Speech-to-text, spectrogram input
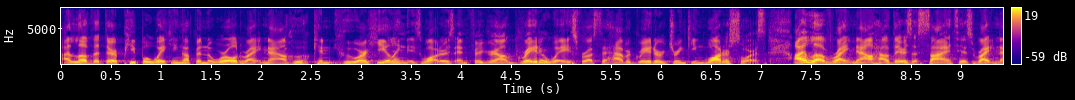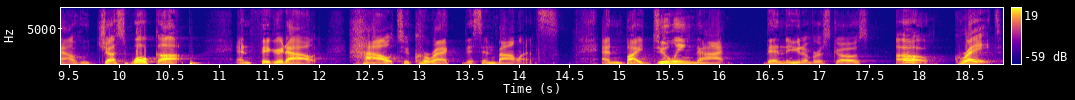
I love that there are people waking up in the world right now who can who are healing these waters and figuring out greater ways for us to have a greater drinking water source. I love right now how there's a scientist right now who just woke up and figured out how to correct this imbalance. And by doing that, then the universe goes, oh, great.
